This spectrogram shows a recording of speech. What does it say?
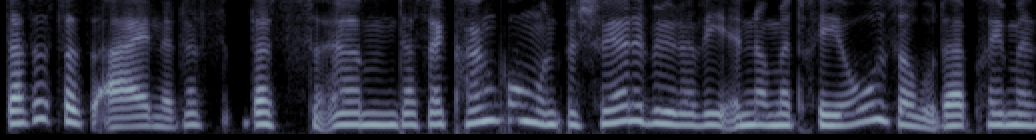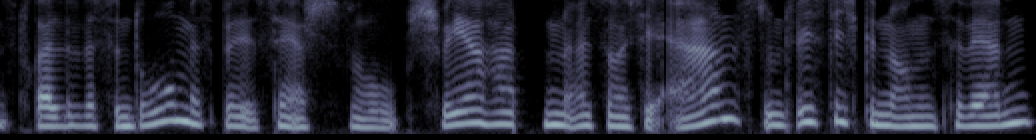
Das ist das eine, dass, dass, ähm, dass Erkrankungen und Beschwerdebilder wie Endometriose oder prämenstruelles Syndrom es bisher so schwer hatten, als solche ernst und wichtig genommen zu werden,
